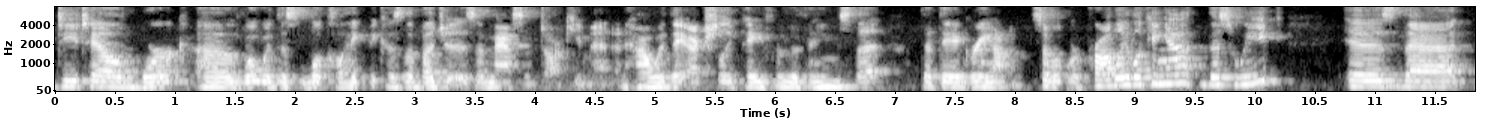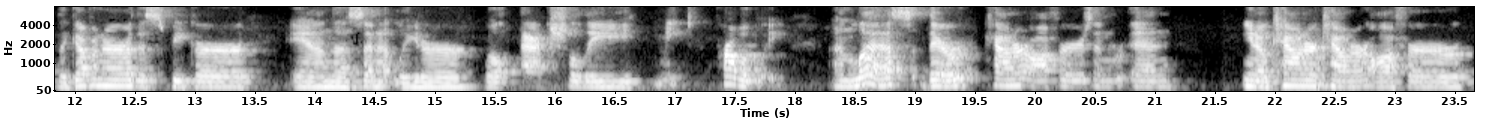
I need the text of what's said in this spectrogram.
detailed work of what would this look like because the budget is a massive document and how would they actually pay for the things that that they agree on. So what we're probably looking at this week is that the governor, the speaker, and the Senate leader will actually meet, probably, unless their counter offers and and you know counter counter offer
